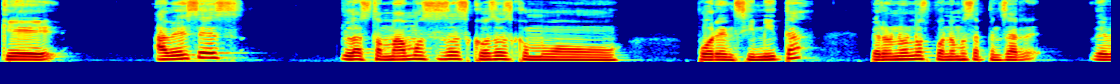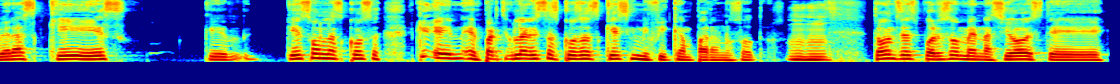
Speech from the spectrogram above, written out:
que a veces las tomamos esas cosas como por encimita, pero no nos ponemos a pensar de veras qué es, qué, qué son las cosas, qué- en, en particular estas cosas, qué significan para nosotros. Entonces, por eso me nació este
